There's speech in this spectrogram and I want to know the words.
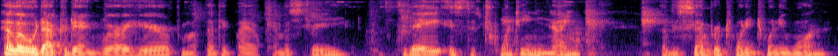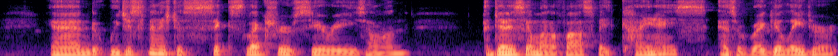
Hello, Dr. Dan Guerra here from Authentic Biochemistry. Today is the 29th of December 2021, and we just finished a six lecture series on adenosine monophosphate kinase as a regulator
